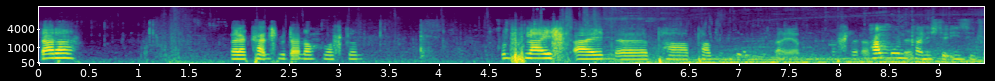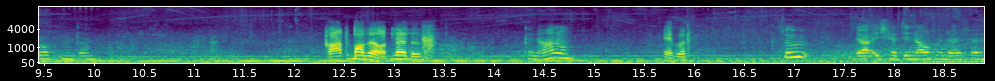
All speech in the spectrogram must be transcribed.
da, da. Weil da kann ich mir dann noch was gönnen. Und vielleicht ein äh, paar Pump. Naja, Pam denn? kann ich dir easy droppen dann. Gerade mal, wer online ist. Keine Ahnung. Okay, gut. So. Ja, ich hätte ihn auch in der FL.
